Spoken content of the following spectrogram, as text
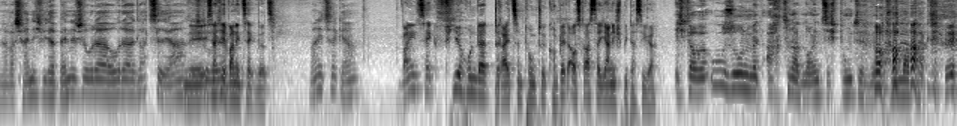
Ja, wahrscheinlich wieder Benische oder, oder Glatzel, ja. Nee, ich, ich sag dir, Wanizek wird's. Wanizek, ja. Wanizek 413 Punkte, komplett Ausraster, Janni spielt das Sieger. Ich glaube, Usun mit 890 Punkte mit dem Fünferpack. okay.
